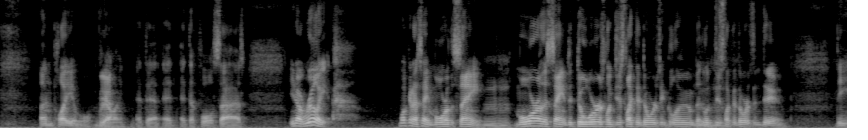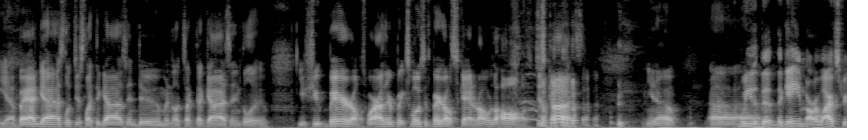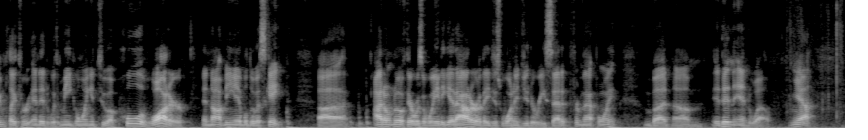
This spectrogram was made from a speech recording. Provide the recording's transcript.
unplayable really Yeah. at that at, at the full size. You know, really, what can I say? More of the same. Mm-hmm. More of the same. The doors look just like the doors in Gloom. They look Mhm. just like the doors in Doom. The uh, bad guys look just like the guys in Doom, and it looks like the guys in Gloom. You shoot barrels. Why are there explosive barrels scattered all over the halls? Just cause, you know. Uh, we the the game our live stream playthrough ended with me going into a pool of water and not being able to escape. Uh, I don't know if there was a way to get out or they just wanted you to reset it from that point, but um, it didn't end well. yeah.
